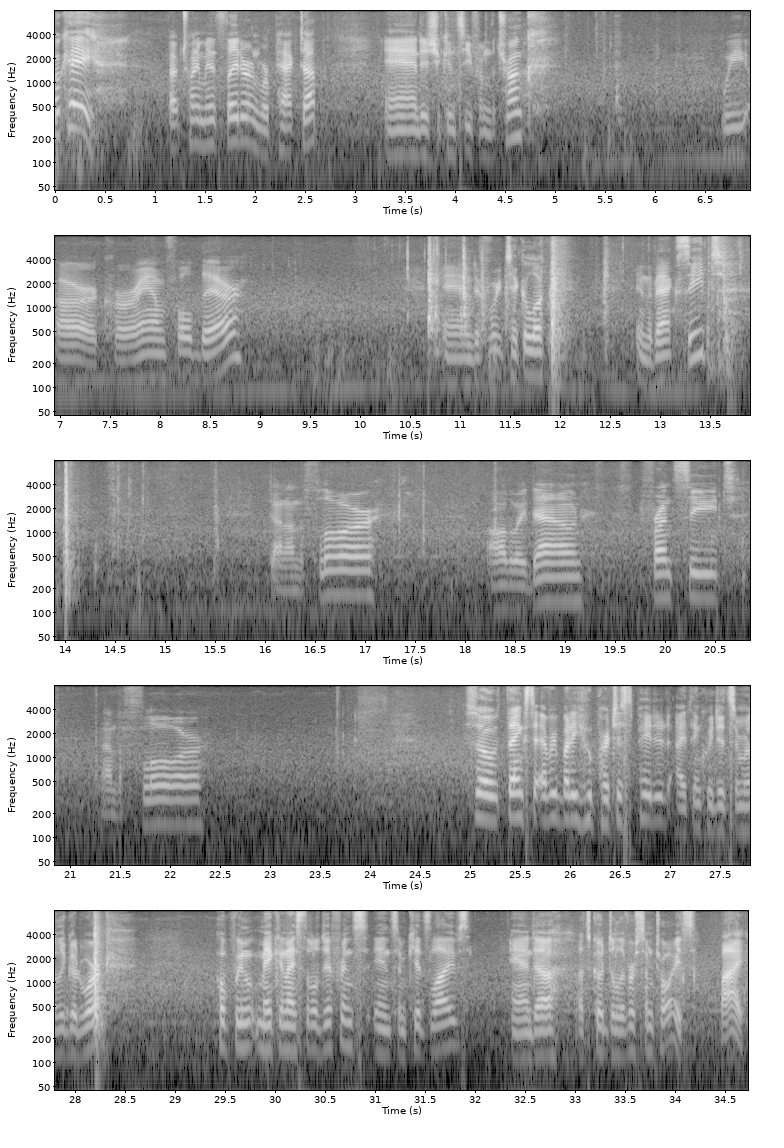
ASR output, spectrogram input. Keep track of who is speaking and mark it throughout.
Speaker 1: Okay, about 20 minutes later and we're packed up. And as you can see from the trunk, we are cram full there. And if we take a look in the back seat, down on the floor, all the way down, front seat, on the floor. So thanks to everybody who participated. I think we did some really good work. Hope we make a nice little difference in some kids' lives. And uh, let's go deliver some toys. Bye.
